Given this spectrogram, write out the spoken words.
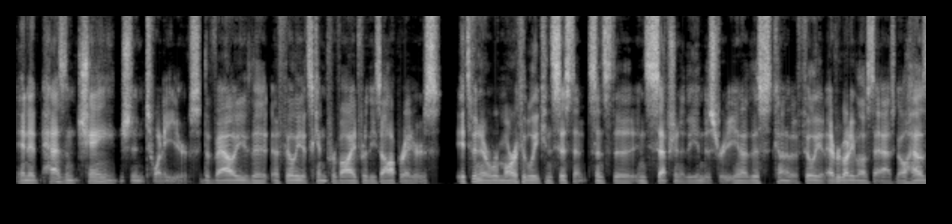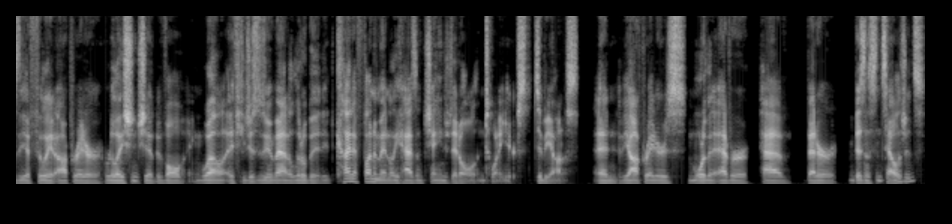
and it hasn't changed in 20 years. The value that affiliates can provide for these operators it's been remarkably consistent since the inception of the industry. You know, this kind of affiliate, everybody loves to ask, oh, how's the affiliate operator relationship evolving? Well, if you just zoom out a little bit, it kind of fundamentally hasn't changed at all in 20 years, to be honest. And the operators more than ever have better business intelligence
